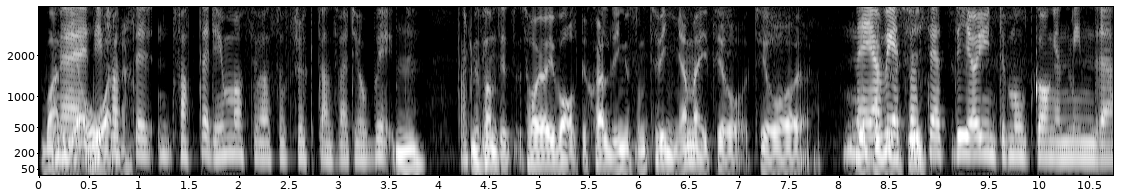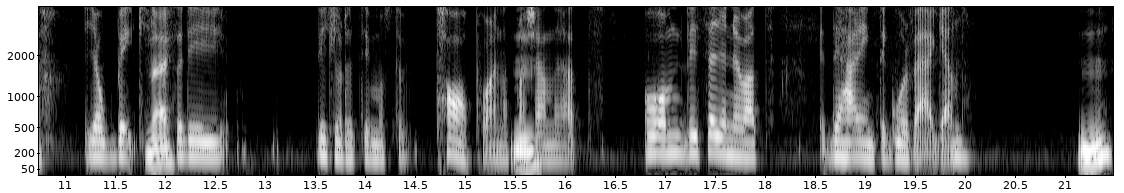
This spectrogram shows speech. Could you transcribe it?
varje nej, det år. fattar, fattar, det måste vara så fruktansvärt jobbigt. Mm. Men samtidigt så har jag ju valt det själv. Det är ingen som tvingar mig till att, till att Nej, jag vet, musik. fast det, det gör ju inte motgången mindre jobbig. Nej. Så det är, det är klart att det måste ta på en att Mm. man känner att... Och om vi säger nu att det här inte går vägen. Mm.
